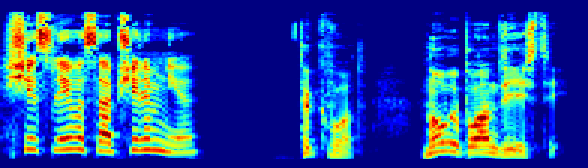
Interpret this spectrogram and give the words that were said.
Счастливо сообщили мне. Так вот, новый план действий.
